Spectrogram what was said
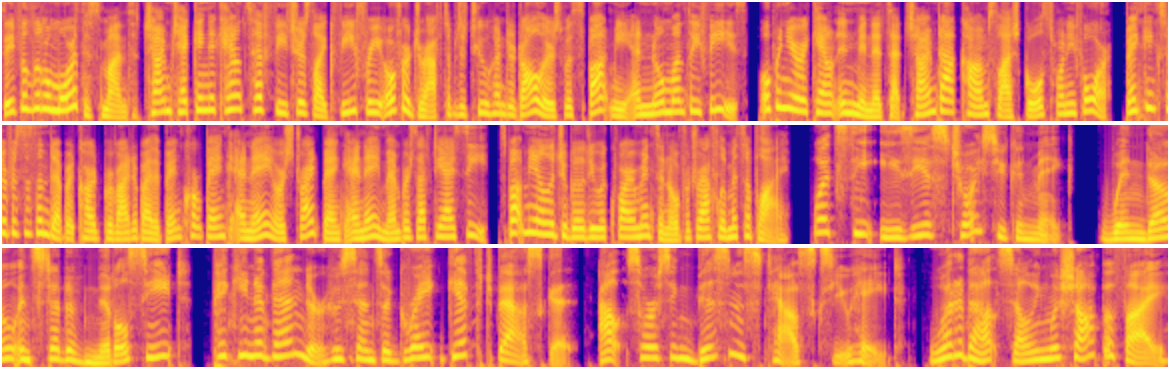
Save a little more this month. Chime checking accounts have features like fee-free overdraft up to $200 with SpotMe and no monthly fees. Open your account in minutes at chime.com slash goals24. Banking services and debit card provided by the Bancorp Bank N.A. or Stride Bank N.A. members FDIC. SpotMe eligibility requirements and overdraft limits apply. What's the easiest choice you can make? Window instead of middle seat? Picking a vendor who sends a great gift basket? Outsourcing business tasks you hate? What about selling with Shopify?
